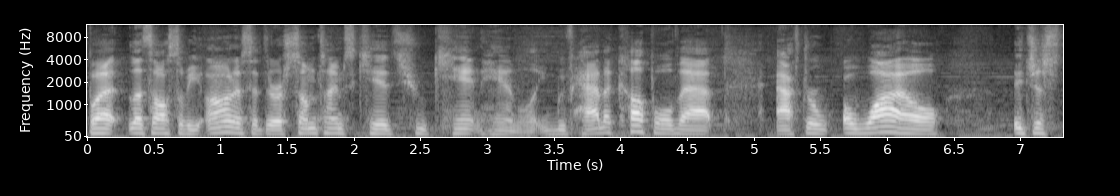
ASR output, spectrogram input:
But let's also be honest that there are sometimes kids who can't handle it. We've had a couple that after a while, it just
